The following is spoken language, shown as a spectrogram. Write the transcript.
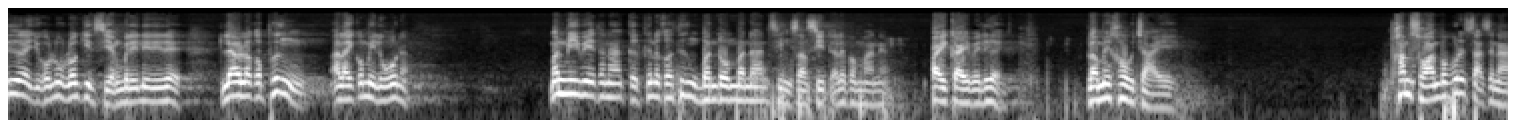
เรื่อยๆอยู่กับรูปรสกลิ่นเสียงไปเรื่อยๆแล้วเราก็พึ่งอะไรก็ไม่รู้นะ่ะมันมีเวทนาเกิดขึ้นแล้วก็ถึงบันดลบันดาลสิ่งศักดิ์สิทธิ์อะไรประมาณเนี้ยไปไกลไปเรื่อย เราไม่เข้าใจ คำสอนพระพุทธศาสนา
